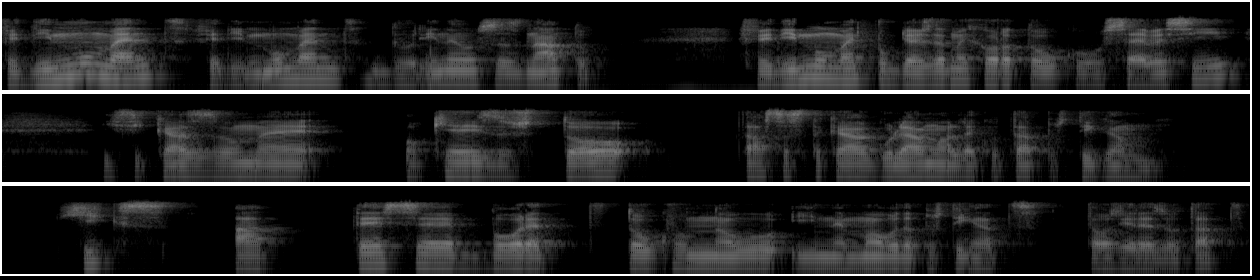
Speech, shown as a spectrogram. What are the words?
В един момент, в един момент, дори неосъзнато, в един момент поглеждаме хората около себе си и си казваме, окей, защо аз с такава голяма лекота постигам Хикс, а те се борят толкова много и не могат да постигнат този резултат.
